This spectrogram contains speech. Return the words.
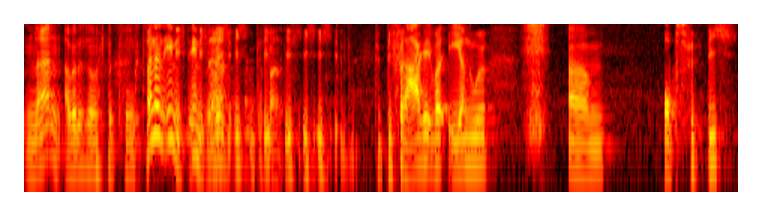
Nein, aber das ist noch nicht der Punkt. Nein, nein, eh nicht, eh nicht. Ja, aber ich, ich, ich, ich, ich, die Frage war eher nur, ähm, ob es für dich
